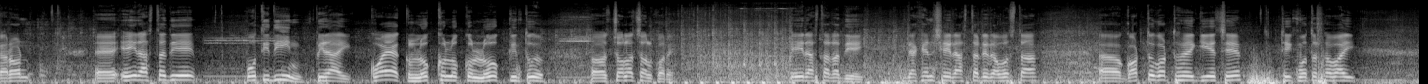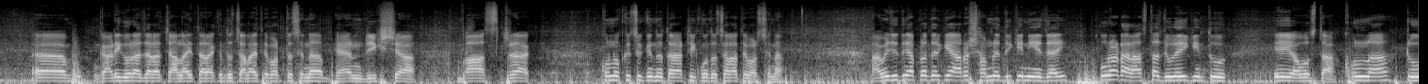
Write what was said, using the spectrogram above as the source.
কারণ এই রাস্তা দিয়ে প্রতিদিন প্রায় কয়েক লক্ষ লক্ষ লোক কিন্তু চলাচল করে এই রাস্তাটা দিয়েই। দেখেন সেই রাস্তাটির অবস্থা গর্ত গর্ত হয়ে গিয়েছে। ঠিক মতো সবাই গাড়ি ঘোড়া যারা চালায় তারা কিন্তু চালাইতে পারতেছে না। ভ্যান, রিক্সা, বাস, ট্রাক, কোনো কিছু কিন্তু তারা ঠিক মতো চালাতে পারছে না। আমি যদি আপনাদেরকে আরও সামনের দিকে নিয়ে যাই, পুরাটা রাস্তা জুড়েই কিন্তু এই অবস্থা। খুলনা টু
